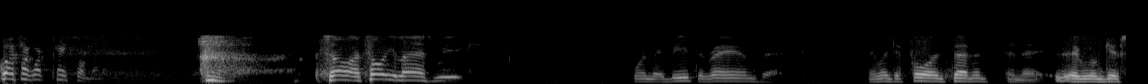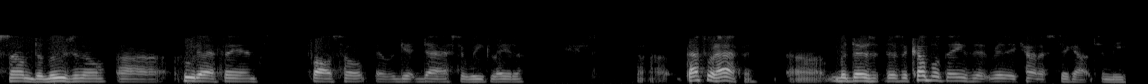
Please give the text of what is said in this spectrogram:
go ahead and talk about the case for a minute. So I told you last week when they beat the Rams that They went to four and seven, and they they will give some delusional uh, Who Dat fans false hope that would get dashed a week later. Uh, that's what happened. Uh, but there's there's a couple things that really kind of stick out to me.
